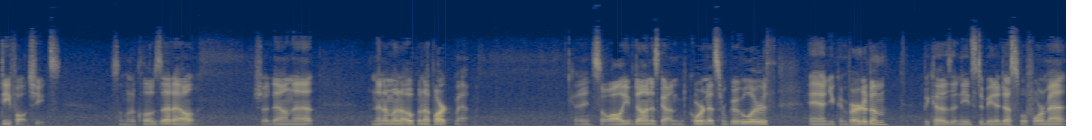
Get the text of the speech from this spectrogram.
default sheets. So I'm going to close that out, shut down that, and then I'm going to open up ArcMap. Okay, so all you've done is gotten coordinates from Google Earth and you converted them because it needs to be in a decimal format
